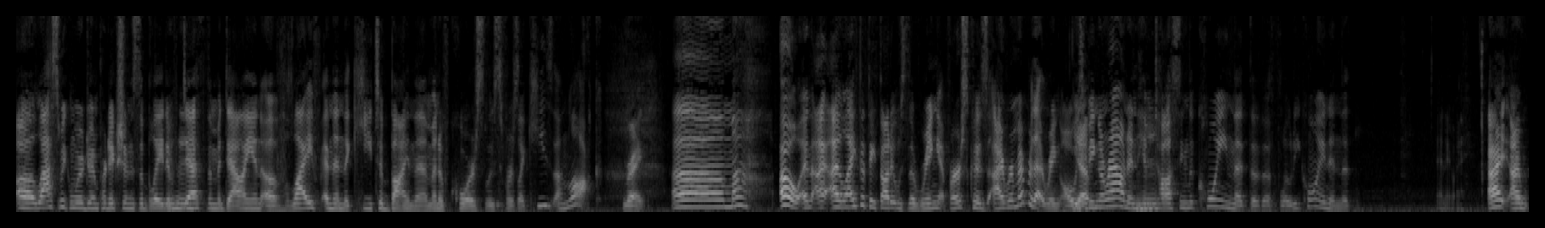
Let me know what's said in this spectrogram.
uh, last week when we were doing predictions: the blade of Mm-hmm. death, the medallion of life, and then the key to bind them. And of course, Lucifer's like keys unlock. Right. Um. Oh, and I, I like that they thought it was the ring at first because I remember that ring always Yep. Mm-hmm. being around and him tossing the coin, that the, the floaty coin, and the. Anyway, I, I'm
